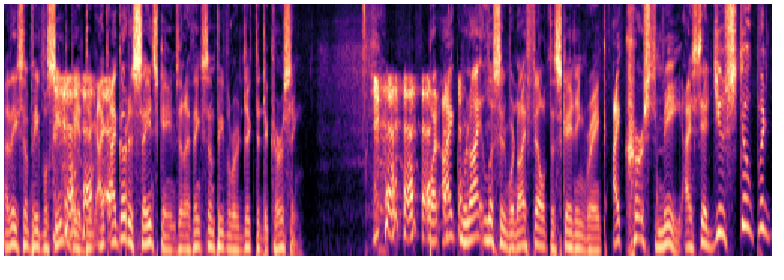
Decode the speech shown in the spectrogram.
I think some people seem to be addicted. I, I, go to Saints games, and I think some people are addicted to cursing. But I, when I listen, when I fell at the skating rink, I cursed me. I said, "You stupid!"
